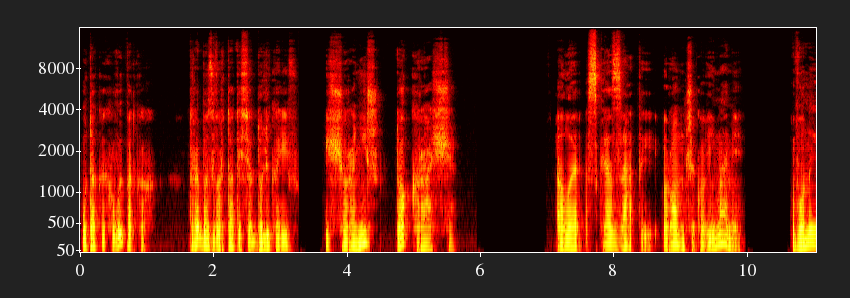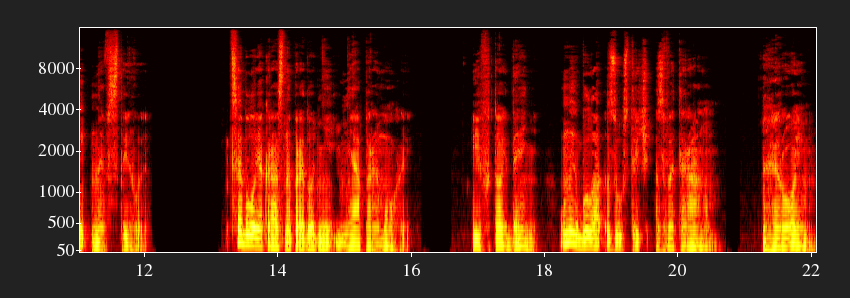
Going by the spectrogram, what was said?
У таких випадках треба звертатися до лікарів, і що раніше, то краще. Але сказати Ромчиковій мамі вони не встигли. Це було якраз напередодні Дня перемоги, і в той день у них була зустріч з ветераном, героєм,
